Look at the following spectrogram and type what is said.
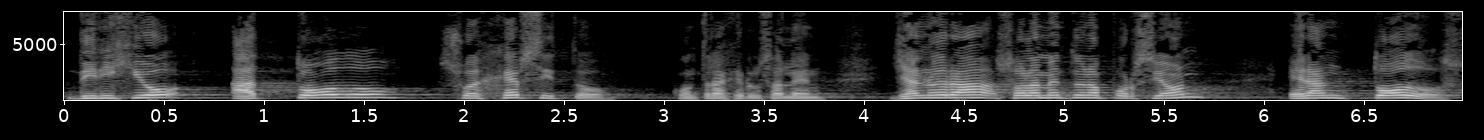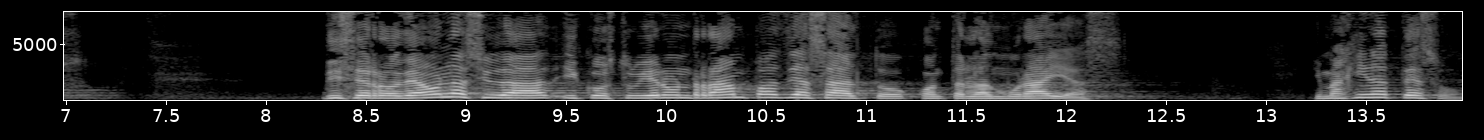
dirigió a todo su ejército contra Jerusalén. Ya no era solamente una porción, eran todos. Dice, rodearon la ciudad y construyeron rampas de asalto contra las murallas. Imagínate eso.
